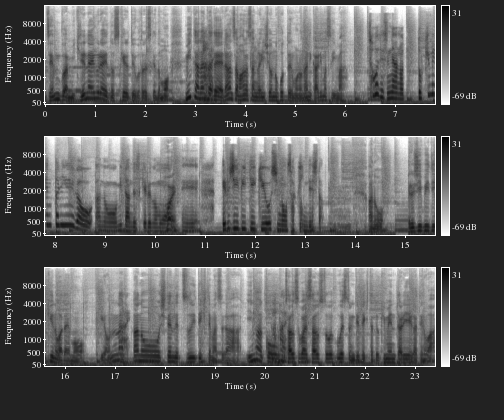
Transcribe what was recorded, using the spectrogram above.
全部は見切れないぐらいのスケールということですけれども見た中で、はい、ランサム花さんが印象に残っているもの何かあります？今。そうですねあのドキュメンタリー映画をあの見たんですけれども、はい。えー、LGBTQ 推しの作品でした。あの LGBTQ の話題もいろんな、はい、あの視点で続いてきてますが今こう、はい、サウスバイサウスウエストに出てきたドキュメンタリー映画というのは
